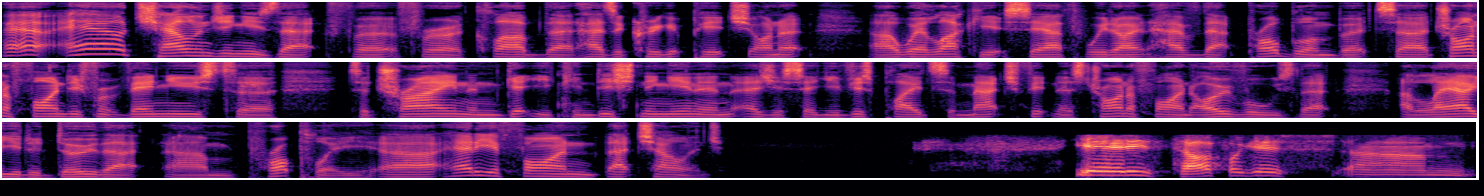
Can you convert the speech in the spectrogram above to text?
How, how challenging is that for, for a club that has a cricket pitch on it? We're lucky at South we don't have that problem, but uh, trying to find different venues to to train and get your conditioning in, and as you said, you've just played some match fitness. Trying to find ovals that allow you to do that um, properly. Uh, how do you find that challenge? Yeah, it is tough. I guess um,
